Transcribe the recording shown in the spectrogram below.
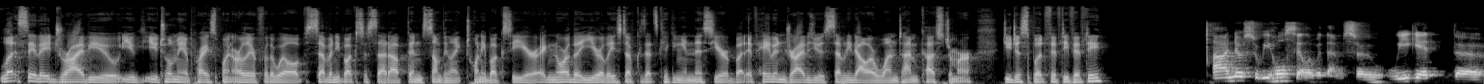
let's say they drive you, you you told me a price point earlier for the will of 70 bucks to set up then something like 20 bucks a year ignore the yearly stuff because that's kicking in this year but if haven drives you a $70 one-time customer do you just split 50-50 uh, no, so we wholesale it with them. So we get the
